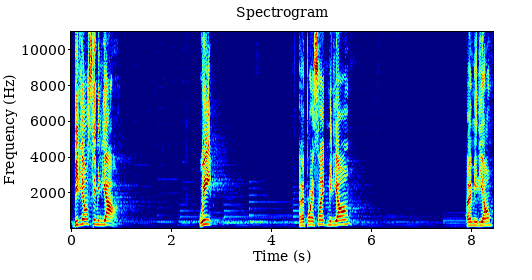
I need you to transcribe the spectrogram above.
Billion, c'est milliard. Oui. 1,5 million? 1 million?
